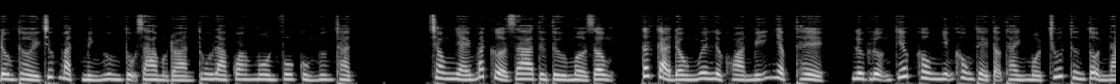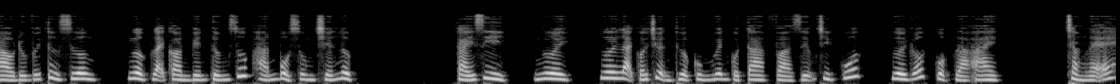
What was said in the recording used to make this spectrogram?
đồng thời trước mặt mình ngưng tụ ra một đoàn thu la quang môn vô cùng ngưng thật. Trong nháy mắt cửa ra từ từ mở rộng, tất cả đồng nguyên lực hoàn mỹ nhập thể, lực lượng kiếp không những không thể tạo thành một chút thương tổn nào đối với Từ Dương, ngược lại còn biến tướng giúp hắn bổ sung chiến lực. Cái gì? Ngươi, ngươi lại có chuyện thừa cùng nguyên của ta và Diễm Trì Quốc, ngươi rốt cuộc là ai? Chẳng lẽ,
